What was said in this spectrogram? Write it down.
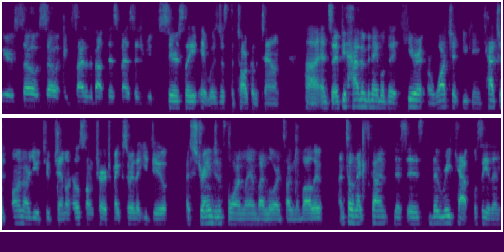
we're so so excited about this message. Seriously, it was just the talk of the town. Uh, and so if you haven't been able to hear it or watch it, you can catch it on our YouTube channel, Hillsong Church. Make sure that you do. A Strange and Foreign Land by Laura Toganivalu. Until next time, this is the recap. We'll see you then.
